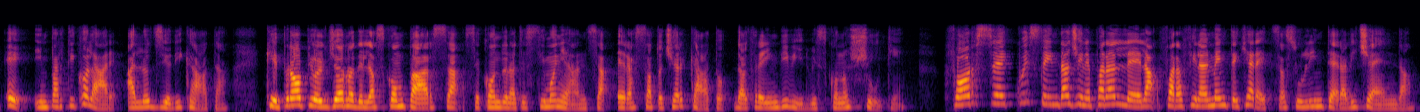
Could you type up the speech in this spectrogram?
e, in particolare, allo zio di Kata, che proprio il giorno della scomparsa, secondo una testimonianza, era stato cercato da tre individui sconosciuti. Forse questa indagine parallela farà finalmente chiarezza sull'intera vicenda.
